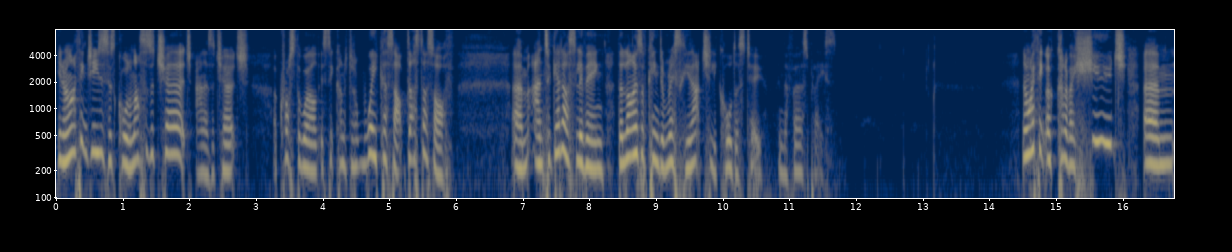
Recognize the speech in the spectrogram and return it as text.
You know, and I think Jesus is calling us as a church and as a church across the world is to kind of to wake us up, dust us off, um, and to get us living the lives of kingdom risk He actually called us to in the first place. Now, I think a kind of a huge um,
